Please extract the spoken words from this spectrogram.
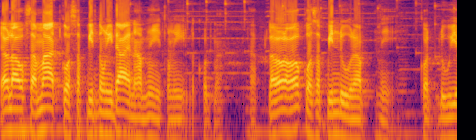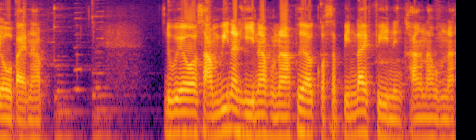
แล้วเราสามารถกดสปินตรงนี้ได้นะครับนี่ตรงนี้เรากดมาครับแล้วเราก็กดสปินดูนะครับนี่กดดูวิดีโอไปนะครับ ดูวิดีโอสามวินาทีนะผมนะ เพื่อกดสปินได้ฟรีหนึ่งครั้งนะผมนะ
